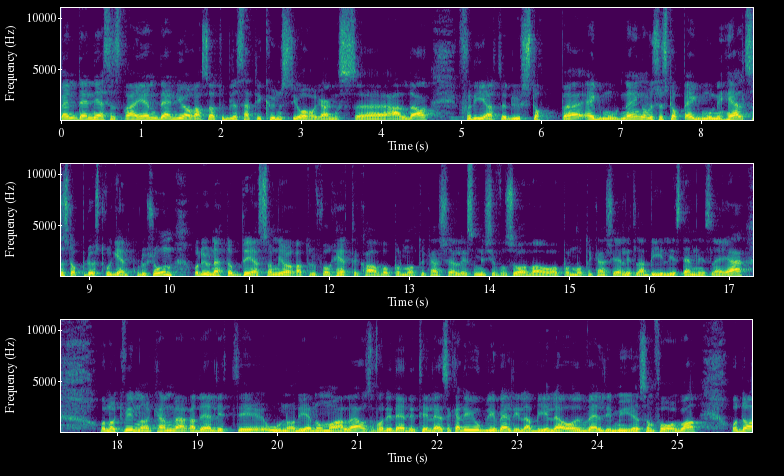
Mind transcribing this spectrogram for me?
Men den nesesprayen den gjør altså at du blir satt i kunstig overgangsalder. Fordi at du stopper eggmodning. Og hvis du stopper eggmodning helt, så stopper du østrogenproduksjon. Og det er jo nettopp det som gjør at du får hetekav og på en måte kanskje liksom ikke får sove og på en måte kanskje er litt labil i stemningsleie. Og når kvinner kan være det litt ord når de er normale, og så får de det de tillegg, så kan de jo bli veldig labile og veldig mye som foregår. Og da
